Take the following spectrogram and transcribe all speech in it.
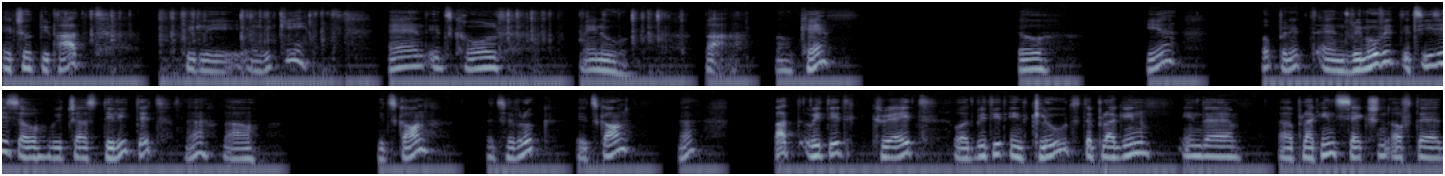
it should be part tiddly wiki and it's called menu bar. Okay. Go here open it and remove it. It's easy so we just delete it. Yeah, now it's gone. Let's have a look. It's gone. Yeah. but we did create what we did include the plugin in the uh, plugin section of the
